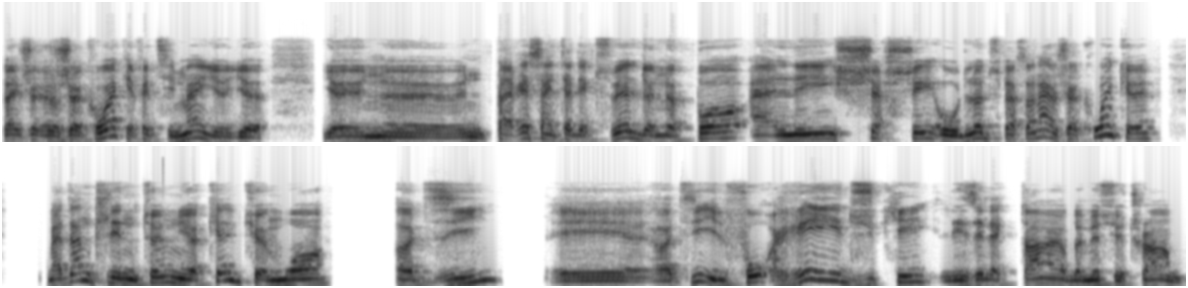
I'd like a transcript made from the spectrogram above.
Ben, je, crois qu'effectivement, il y a, une, une, paresse intellectuelle de ne pas aller chercher au-delà du personnage. Je crois que Mme Clinton, il y a quelques mois, a dit et a dit il faut rééduquer les électeurs de M. Trump.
